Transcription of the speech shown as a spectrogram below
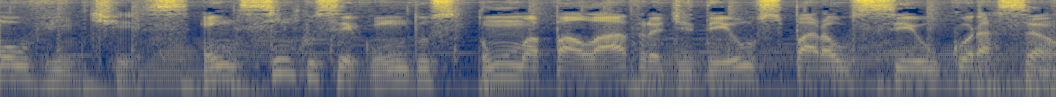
ouvintes, em 5 segundos, uma palavra de Deus para o seu coração.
